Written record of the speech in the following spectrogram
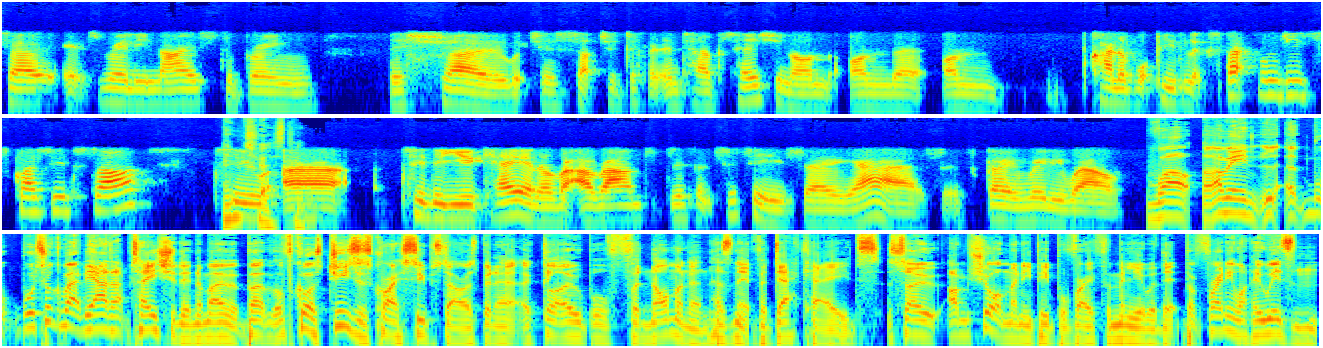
so it's really nice to bring this show, which is such a different interpretation on on the on kind of what people expect from Jesus Christ Superstar, to uh, to the UK and around different cities. So yeah, it's, it's, going really well. Well, I mean, we'll talk about the adaptation in a moment, but of course, Jesus Christ Superstar has been a, a, global phenomenon, hasn't it, for decades? So I'm sure many people are very familiar with it. But for anyone who isn't,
